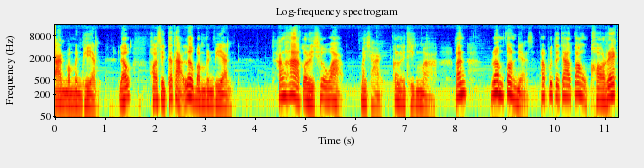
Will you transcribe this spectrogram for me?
การบำเพ็ญเพียรแล้วพอสิทธัตถะเลิกบำเพ็ญเพียร ทั้ง 5 ก็เลยเชื่อว่าไม่ใช่ก็เลยทิ้งมาเพราะฉะนั้นเริ่มต้นเนี่ยพระพุทธเจ้าต้อง correct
